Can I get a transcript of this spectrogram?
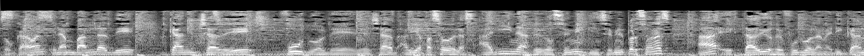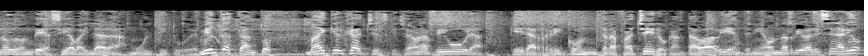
tocaban, eran banda de cancha de fútbol. De, de- ya había pasado de las harinas de 12.000, 15.000 personas a estadios de fútbol americano donde hacía bailar a las multitudes. Mientras tanto, Michael Hutchins, que ya era una figura que era recontrafachero, cantaba bien, tenía onda arriba del escenario,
